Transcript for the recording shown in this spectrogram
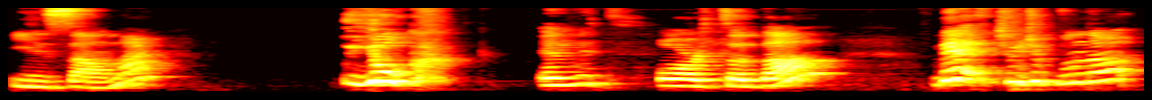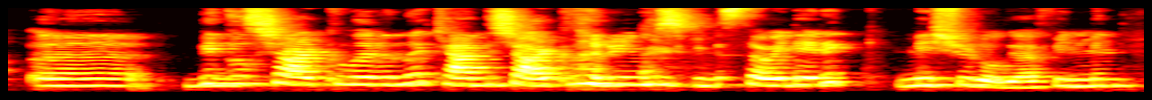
insanlar. Yok Evet. ortada. Ve çocuk bunu e, Beatles şarkılarını kendi şarkılarıymış gibi söyleyerek meşhur oluyor. Filmin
